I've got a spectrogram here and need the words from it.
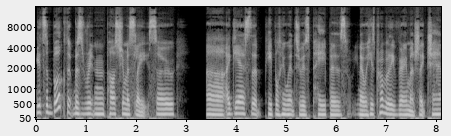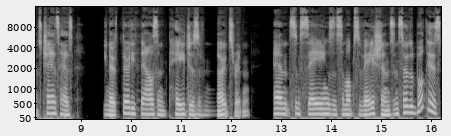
It's a book that was written posthumously. So uh, I guess the people who went through his papers, you know, he's probably very much like Chance. Chance has, you know, 30,000 pages of notes written and some sayings and some observations. And so the book is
